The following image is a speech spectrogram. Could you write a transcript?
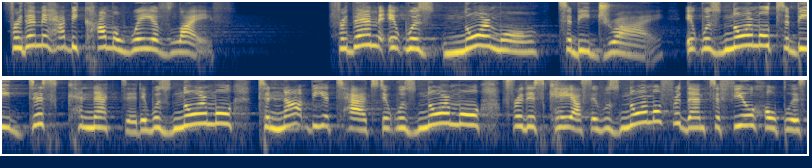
For them, it had become a way of life. For them, it was normal to be dry. It was normal to be disconnected. It was normal to not be attached. It was normal for this chaos. It was normal for them to feel hopeless.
